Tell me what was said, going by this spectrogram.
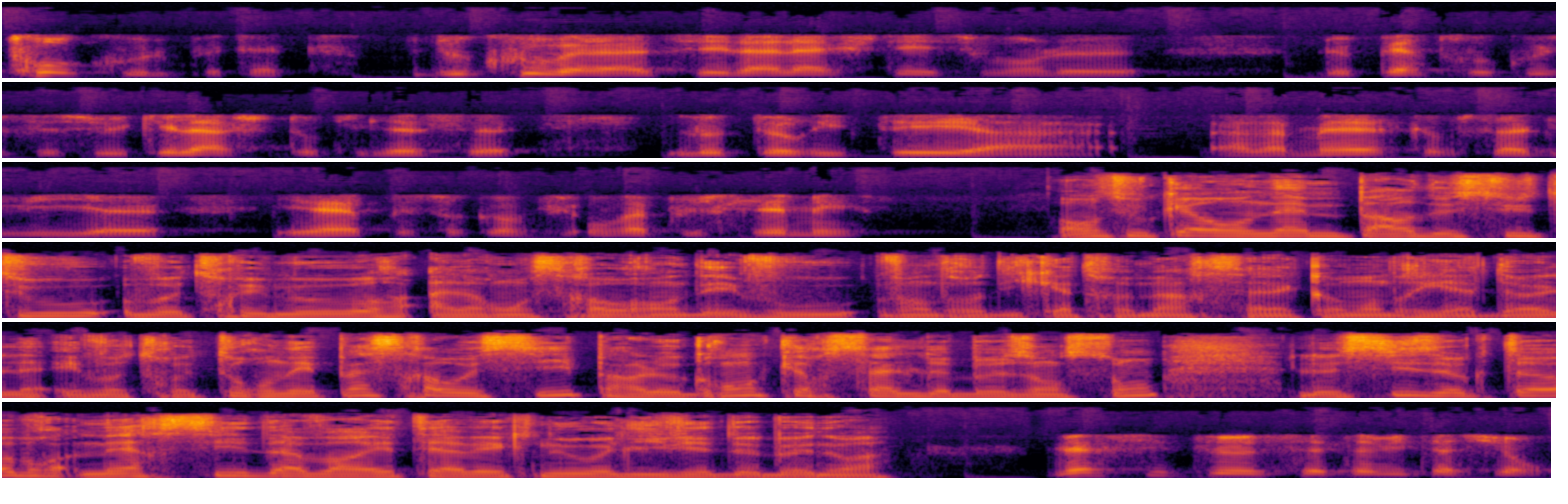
trop cool peut-être. Du coup voilà, c'est la lâcheté. Souvent le le père trop cool, c'est celui qui est lâche, donc il laisse l'autorité à à la mère, comme ça lui, euh, il a l'impression qu'on on va plus l'aimer. En tout cas, on aime par-dessus tout votre humour. Alors, on sera au rendez-vous vendredi 4 mars à la commanderie à Dole. Et votre tournée passera aussi par le Grand Cœur Salle de Besançon le 6 octobre. Merci d'avoir été avec nous, Olivier de Benoît. Merci de cette invitation.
